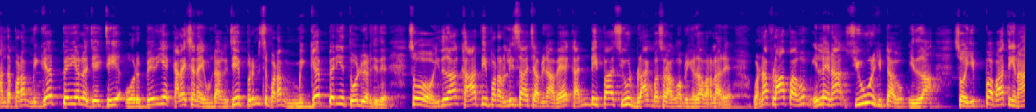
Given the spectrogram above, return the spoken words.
அந்த படம் மிகப்பெரிய அளவுல ஜெயிச்சு ஒரு பெரிய கலெக்ஷனை உண்டாகுச்சு பிரின்ஸ் படம் மிகப்பெரிய தோல்வி அடைஞ்சுது. ஸோ இதுதான் கார்த்தி படம் ரிலீஸ் ஆச்சு அப்படின்னாவே கண்டிப்பாக சியூர் பிளாக் பஸ்டர் ஆகும் அப்படிங்கிறதா வரலாறு. ஒன்றா ஃப்ளாப் ஆகும் இல்லைன்னா சியூர் ஹிட் ஆகும். இதுதான். ஸோ இப்போ பார்த்தீங்கன்னா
